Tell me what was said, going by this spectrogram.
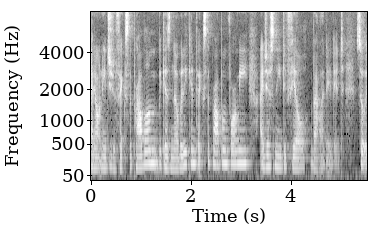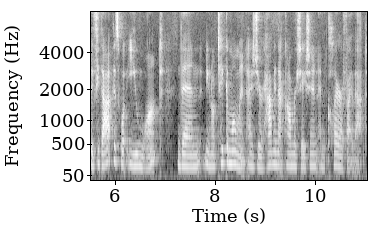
I don't need you to fix the problem because nobody can fix the problem for me. I just need to feel validated. So if that is what you want, then you know take a moment as you're having that conversation and clarify that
